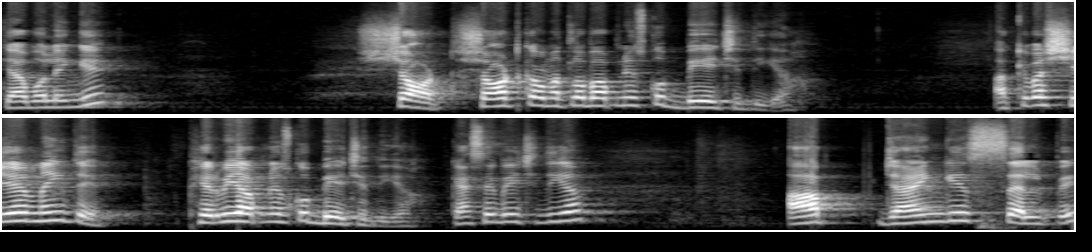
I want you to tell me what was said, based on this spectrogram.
क्या बोलेंगे? शॉर्ट शॉर्ट का मतलब आपने इसको बेच दिया। आपके पास शेयर नहीं थे, फिर भी आपने इसको बेच दिया। कैसे बेच दिया? आप जाएँगे सेल पे,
